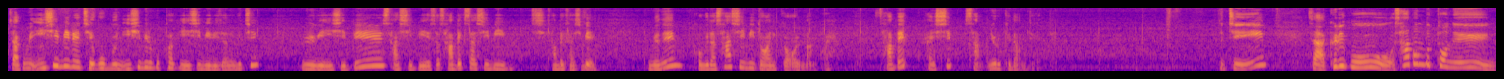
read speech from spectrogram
자, 그러면 21의 제곱은 21 곱하기 21이잖아요. 그치? 그럼 여기 21, 42에서 442, 441. 그러면은 거기다 42 더하니까 얼마인 거야? 483 이렇게 나오면 되겠다. 그치? 자 그리고 4번부터는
